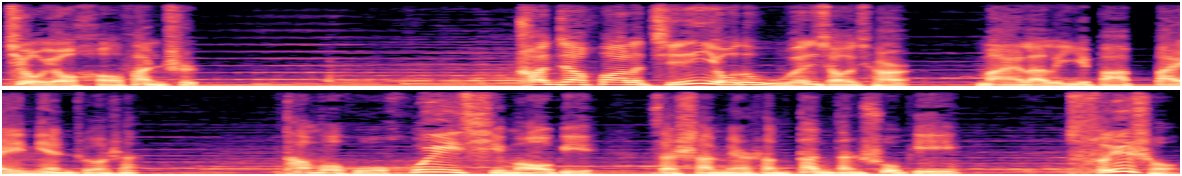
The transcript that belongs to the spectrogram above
就有好饭吃。”船家花了仅有的五文小钱买来了一把白面折扇。唐伯虎挥起毛笔，在扇面上淡淡竖笔，随手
